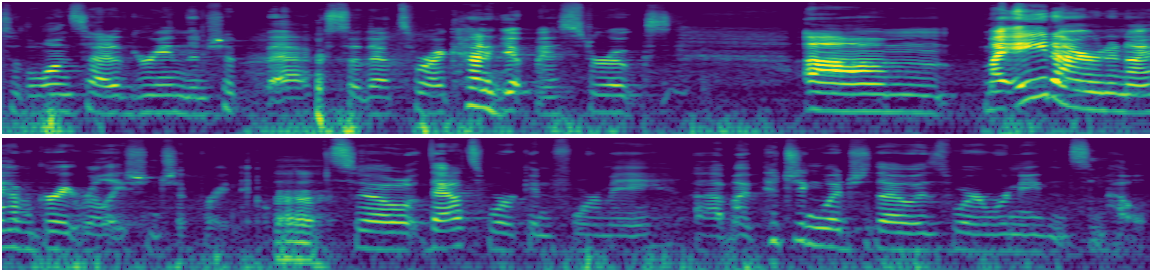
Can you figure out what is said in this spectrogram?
to the one side of the green, then chip it back. So that's where I kind of get my strokes. Um, my eight iron and I have a great relationship right now. So that's working for me. Uh, my pitching wedge, though, is where we're needing some help.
